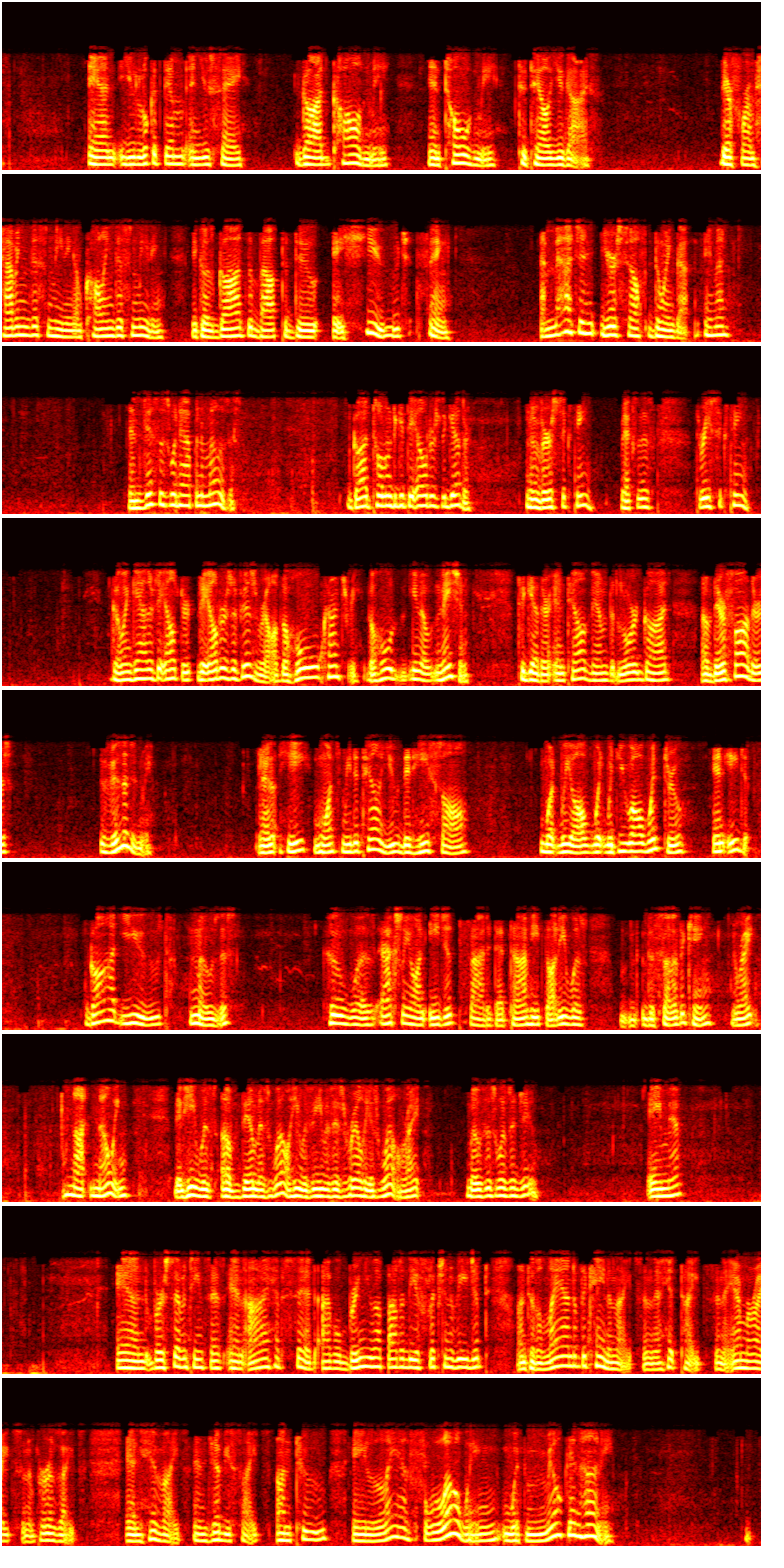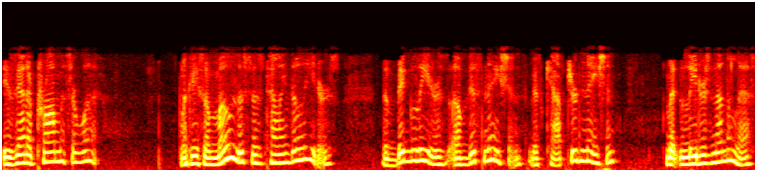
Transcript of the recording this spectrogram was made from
and you look at them and you say, God called me and told me to tell you guys. Therefore, I'm having this meeting, I'm calling this meeting because God's about to do a huge thing. Imagine yourself doing that. Amen. And this is what happened to Moses. God told him to get the elders together. In verse 16, Exodus 3:16. Go and gather the elder the elders of Israel, of the whole country, the whole, you know, nation together and tell them that Lord God of their fathers visited me. And he wants me to tell you that he saw what we all what, what you all went through in Egypt. God used Moses, who was actually on Egypt's side at that time. He thought he was the son of the king, right? Not knowing that he was of them as well. He was he was Israeli as well, right? Moses was a Jew. Amen. And verse 17 says, And I have said, I will bring you up out of the affliction of Egypt unto the land of the Canaanites, and the Hittites, and the Amorites, and the Perizzites, and Hivites and Jebusites unto a land flowing with milk and honey. Is that a promise or what? Okay, so Moses is telling the leaders, the big leaders of this nation, this captured nation, but leaders nonetheless,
